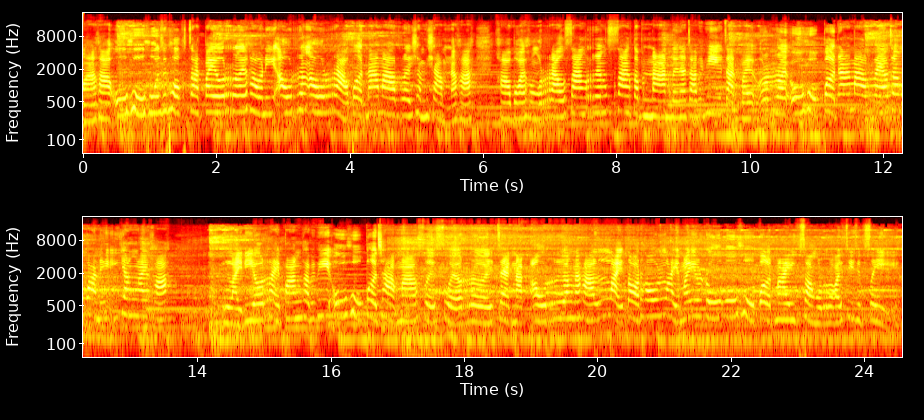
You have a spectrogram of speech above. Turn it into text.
มาค่ะ โอ้โหคูณ16 จัดไปเลยค่ะ วันนี้เอาเรื่องเอาราวเปิดหน้ามาเลยช่ำๆนะคะคาวบอยของเราสร้างเรื่องสร้างตำนานเลยนะจ๊ะพี่ๆจัดไปเลยโอ้โหเปิดหน้ามาแล้วจังหวะนี้ยังไงคะไหลเดียวไหลปังค่ะพี่ๆโอ้โหเปิดฉากมาสวยๆเลย แจกหนักเอาเรื่องนะคะ ไหลต่อเท่าไหลไม่รู้โอ้โหเปิดมาอีก244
